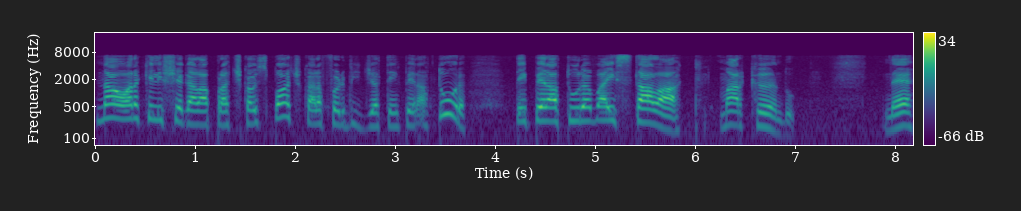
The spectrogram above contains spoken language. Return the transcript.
na hora que ele chegar lá praticar o esporte, o cara for medir a temperatura, a temperatura vai estar lá marcando, né?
